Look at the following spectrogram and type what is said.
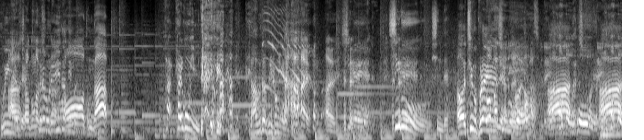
92년생. 아, 저랑 동갑이시구나. 그럼 우리 리더님 어, 동갑. 80입니다. 나보다도 형이야. 아유, 아유. 친구신데. 어, 친구 브라이언. 친구. 예, 어. 맞습니다. 아, 아.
